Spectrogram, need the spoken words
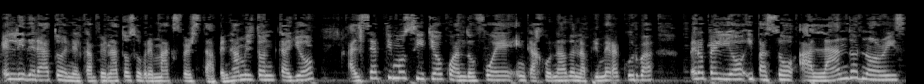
el liderato en el campeonato sobre Max Verstappen. Hamilton cayó al séptimo sitio cuando fue encajonado en la primera curva, pero peleó y pasó a Lando Norris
